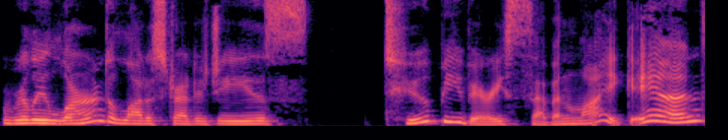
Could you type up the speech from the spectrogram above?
really learned a lot of strategies to be very seven like. And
